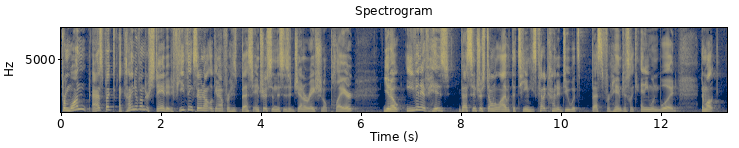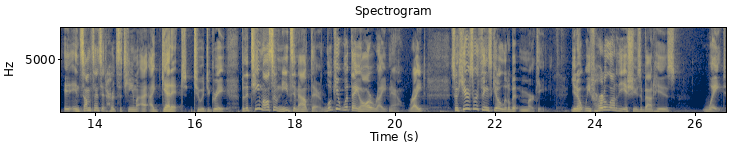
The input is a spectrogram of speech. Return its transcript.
From one aspect, I kind of understand it. If he thinks they're not looking out for his best interests and this is a generational player, you know, even if his best interests don't align with the team, he's got to kind of do what's best for him, just like anyone would. And while in some sense it hurts the team, I, I get it to a degree. But the team also needs him out there. Look at what they are right now, right? So here's where things get a little bit murky. You know, we've heard a lot of the issues about his weight.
